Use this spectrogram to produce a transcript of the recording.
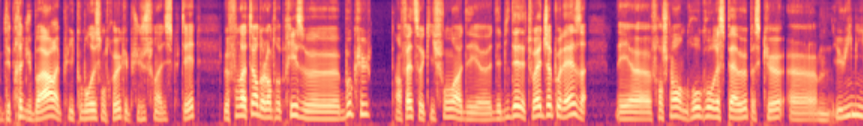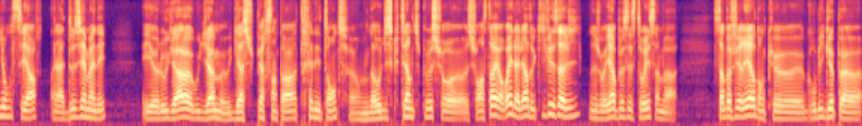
était, près du bar et puis il commandait son truc et puis juste on a discuté. Le fondateur de l'entreprise Boku, en fait, qui font euh, des, euh, des bidets, des toilettes japonaises. Et euh, franchement, gros gros respect à eux parce que 8 millions de CA à la deuxième année. Et le gars, William, gars super sympa, très détente. on a rediscuté un petit peu sur, sur Insta. Et en vrai, il a l'air de kiffer sa vie. Je voyais un peu ses stories, ça m'a, ça m'a fait rire. Donc, gros big up à,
